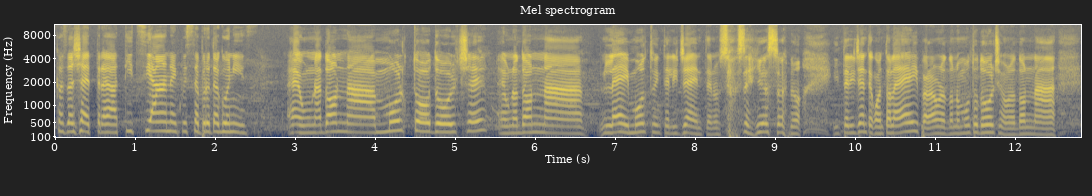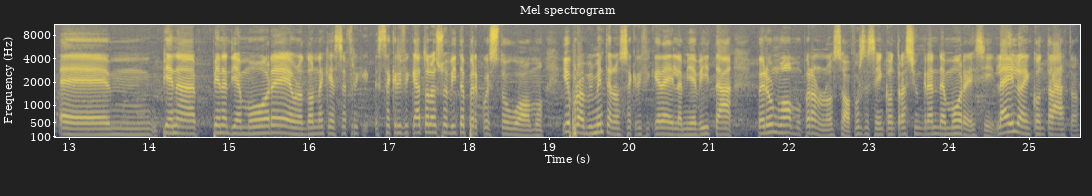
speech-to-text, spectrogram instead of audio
Cosa c'è tra Tiziana e questa protagonista? È una donna molto dolce, è una donna, lei molto intelligente, non so se io sono intelligente quanto lei, però è una donna molto dolce, è una donna eh, piena, piena, di amore, è una donna che ha sacrificato la sua vita per questo uomo. Io probabilmente non sacrificherei la mia vita per un uomo, però non lo so, forse se incontrassi un grande amore sì. Lei lo ha incontrato.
